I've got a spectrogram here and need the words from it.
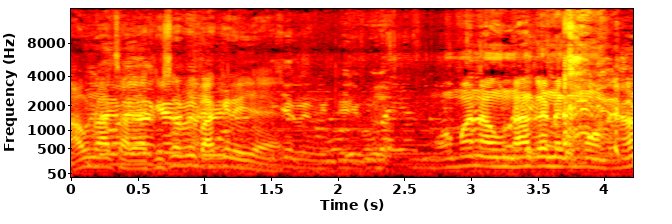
આવું ના ચાલે કિશોરભાઈ બાકી રહી જાય. મોમાં ના હું ના ગને મોમેરો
